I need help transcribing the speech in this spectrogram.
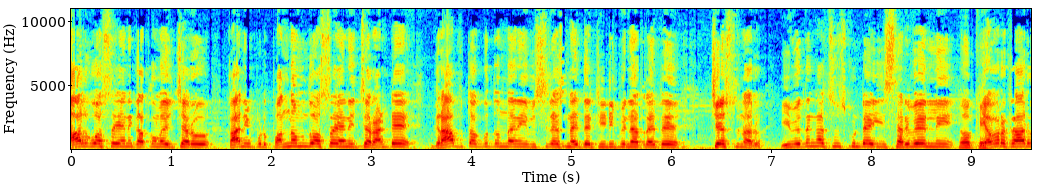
నాలుగు వస్తాయని గతంలో ఇచ్చారు కానీ ఇప్పుడు పంతొమ్మిది వస్తాయని ఇచ్చారు. అంటే గ్రాఫ్ తగ్గుతుందని విశ్లేషణ అయితే టీడీపీ నేతలు అయితే చేస్తున్నారు. ఈ విధంగా చూసుకుంటే ఈ సర్వేల్ని. ఎవరి కారు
